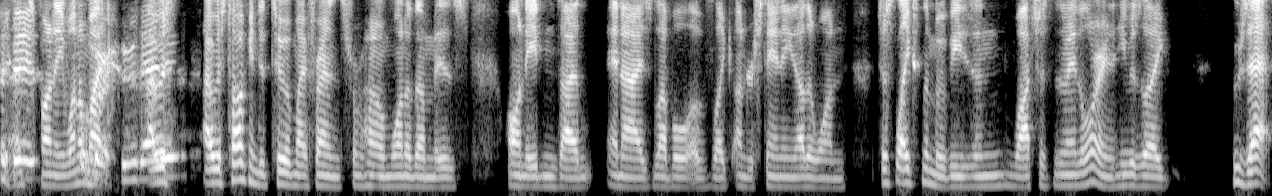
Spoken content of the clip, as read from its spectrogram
it That's is, funny. One of my who that was- is. I was talking to two of my friends from home. One of them is on Aiden's eye and I's level of like understanding. The other one just likes the movies and watches The Mandalorian. And he was like, "Who's that?"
